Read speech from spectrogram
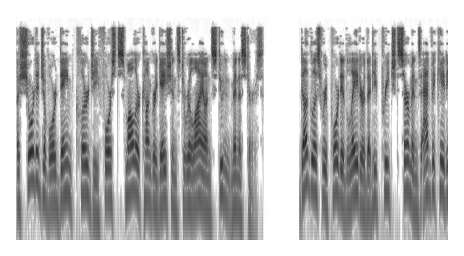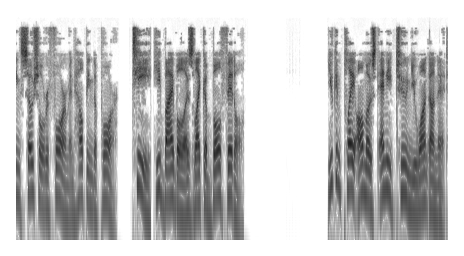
A shortage of ordained clergy forced smaller congregations to rely on student ministers. Douglas reported later that he preached sermons advocating social reform and helping the poor. T he Bible is like a bull fiddle. You can play almost any tune you want on it.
